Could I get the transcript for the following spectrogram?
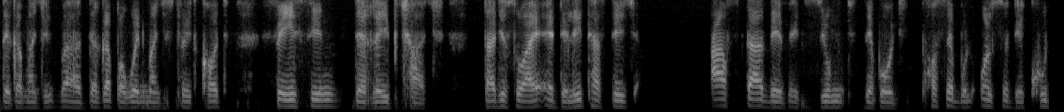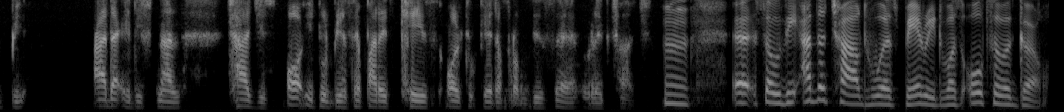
the Gapawen uh, Magistrate Court facing the rape charge. That is why at the later stage, after they've exhumed the body, possible also there could be other additional charges or it will be a separate case altogether from this uh, rape charge. Mm. Uh, so the other child who was buried was also a girl.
